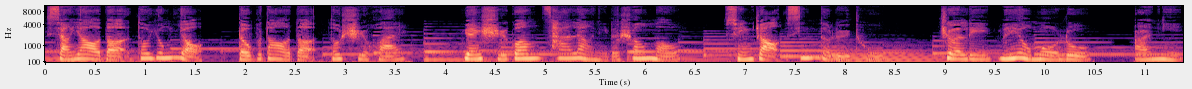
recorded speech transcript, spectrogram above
想要的都拥有，得不到的都释怀。愿时光擦亮你的双眸，寻找新的旅途。这里没有陌路，而你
